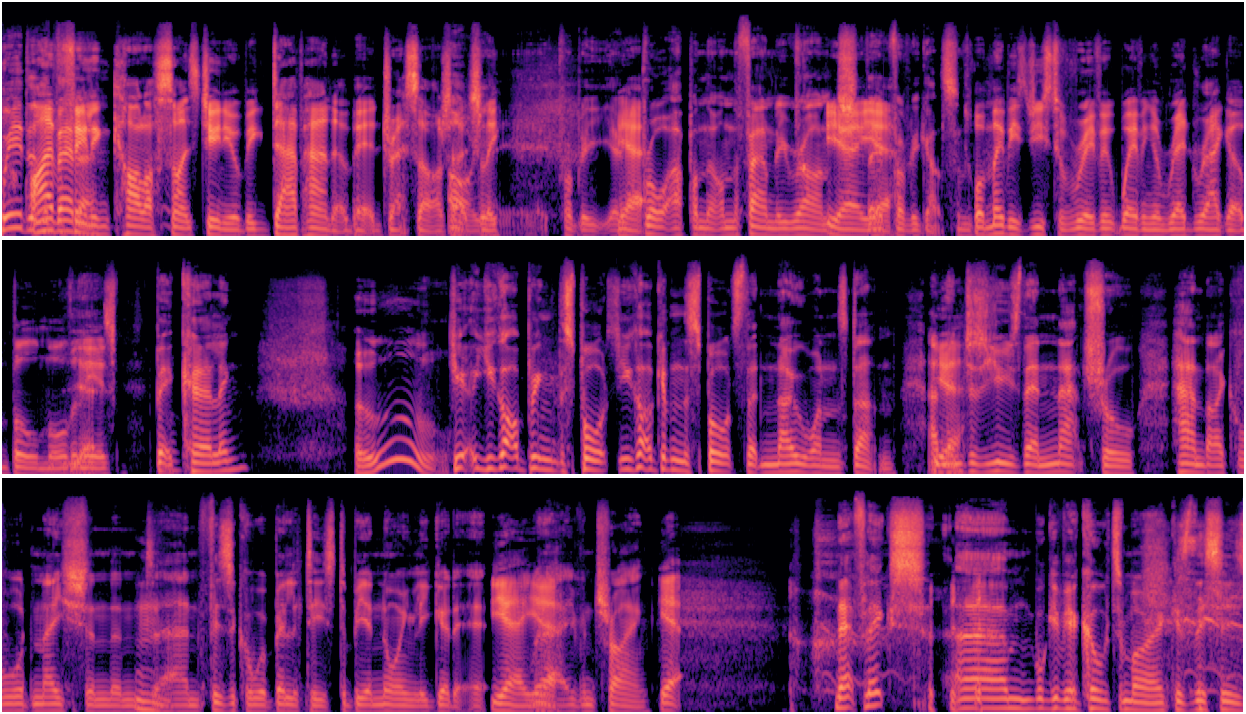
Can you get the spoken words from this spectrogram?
Weirder I have a feeling Carlos Sainz Jr. would be dab hand at a bit of dressage, Oh, actually. yeah, yeah, probably yeah, brought up on the on the family ranch. Yeah, yeah. probably got some Well, maybe he's used to waving, waving a red rag at a bull more than he is. bit of curling. Ooh. You, you got to bring the sports. You got to give them the sports that no one's done, and Yeah. then just use their natural hand-eye coordination and and physical abilities to be annoyingly good at it. Mm. Yeah, yeah. Without even trying. Yeah. Netflix, um, we'll give you a call tomorrow because this is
